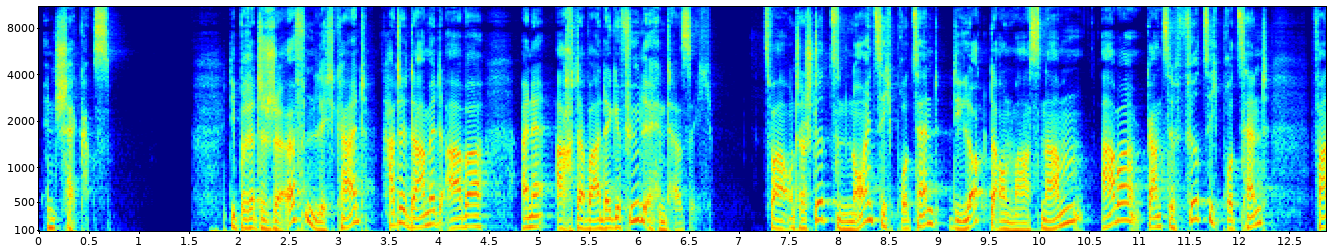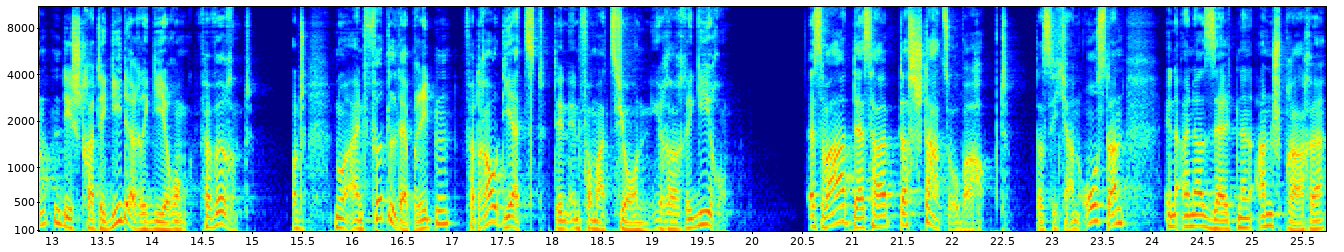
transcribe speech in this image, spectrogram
in Chequers. Die britische Öffentlichkeit hatte damit aber eine Achterbahn der Gefühle hinter sich. Zwar unterstützen 90 Prozent die Lockdown-Maßnahmen, aber ganze 40 Prozent fanden die Strategie der Regierung verwirrend. Und nur ein Viertel der Briten vertraut jetzt den Informationen ihrer Regierung. Es war deshalb das Staatsoberhaupt, das sich an Ostern in einer seltenen Ansprache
